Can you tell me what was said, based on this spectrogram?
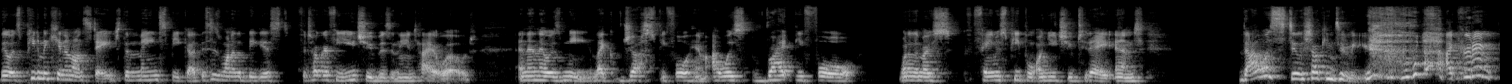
There was Peter McKinnon on stage, the main speaker. This is one of the biggest photography YouTubers in the entire world. And then there was me, like just before him. I was right before one of the most famous people on YouTube today. And that was still shocking to me. I couldn't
